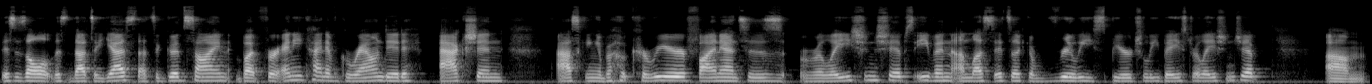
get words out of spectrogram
This is all, this, that's a yes. That's a good sign. But for any kind of grounded action, asking about career, finances, relationships, even unless it's like a really spiritually based relationship. Um,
